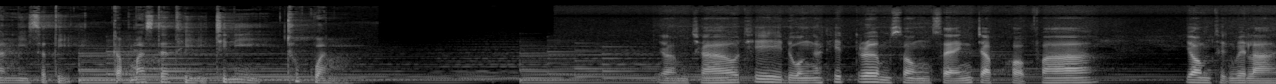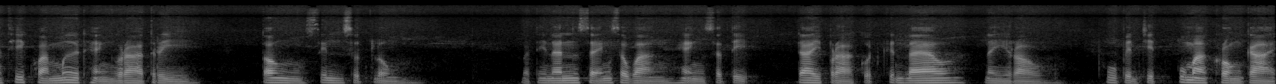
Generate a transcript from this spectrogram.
การมีสติกับมาสเตอร์ทีที่นี่ทุกวัน ยามเช้าที่ดวงอาทิตย์เริ่มส่องแสงจับขอบฟ้า ย่อมถึงเวลาที่ความมืดแห่งราตรี ต้องสิ้นสุดลง บัดนี้นั้นแสงสว่างแห่งสติได้ปรากฏขึ้นแล้วในเรา ผู้เป็นจิตผู้มาครองกาย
